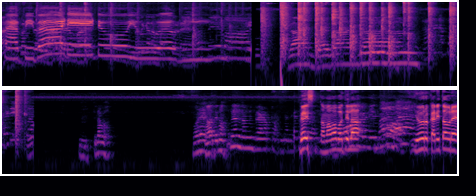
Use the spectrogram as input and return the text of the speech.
happy birthday to you Avi guys ನಮ್ಮ ಅಮ್ಮ ಗೊತ್ತಿಲ್ಲ ಇವರು ಕರಿತವ್ರೆ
